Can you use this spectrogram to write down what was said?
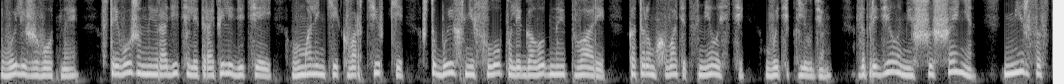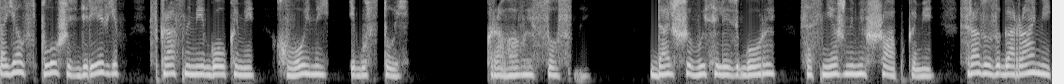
выли животные — Встревоженные родители торопили детей в маленькие квартирки, чтобы их не слопали голодные твари, которым хватит смелости выйти к людям. За пределами Шишеня мир состоял сплошь из деревьев с красными иголками, хвойный и густой. Кровавые сосны. Дальше высились горы со снежными шапками. Сразу за горами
